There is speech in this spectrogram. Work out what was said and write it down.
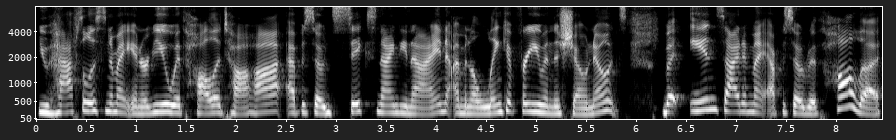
you have to listen to my interview with Hala Taha, episode 699. I'm going to link it for you in the show notes. But inside of my episode with Hala,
